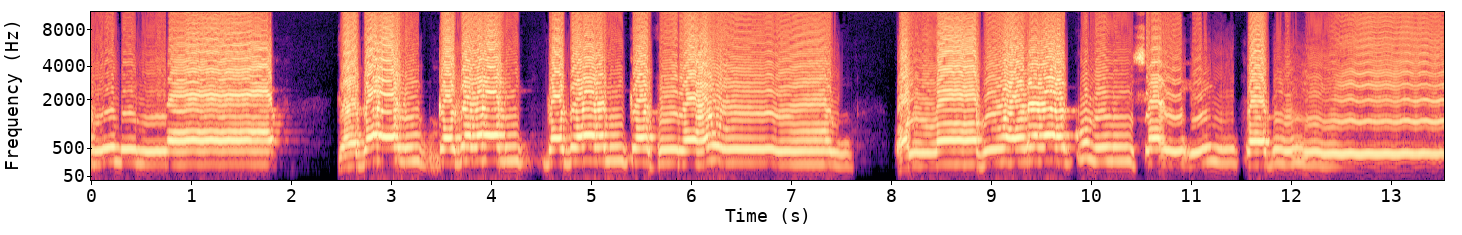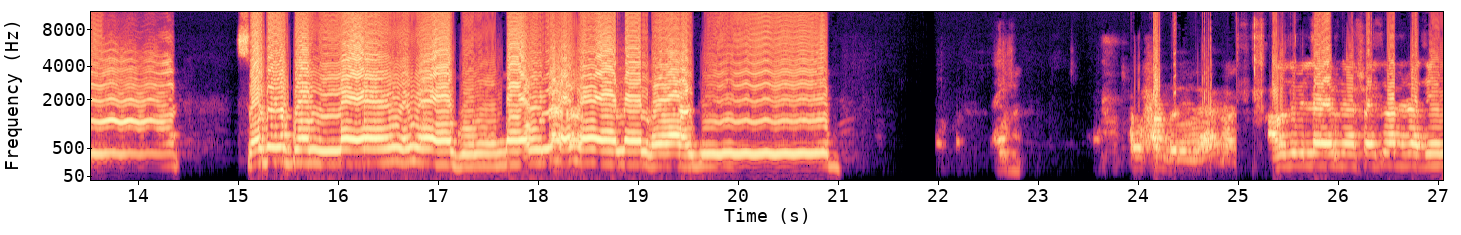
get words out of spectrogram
هم النار كذلك كذلك كذلك فرعون. والله على كل شيء قدير. صدق الله المولانا العظيم আউযু বিল্লাহি মিনাশ শাইতানির রাজিম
